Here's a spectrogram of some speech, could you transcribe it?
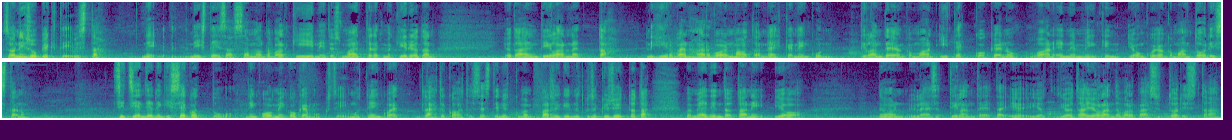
se on niin subjektiivista, niin niistä ei saa samalla tavalla kiinni. Et jos mä ajattelen, että mä kirjoitan jotain tilannetta, niin hirveän harvoin mä otan ehkä niin kuin tilanteen, jonka mä oon itse kokenut, vaan ennemminkin jonkun, jonka mä oon todistanut. Sitten siihen tietenkin sekoittuu niin kuin omiin kokemuksiin, mutta niin kuin, lähtökohtaisesti, nyt kun mä, varsinkin nyt kun sä kysyit tota, kun mä mietin tota, niin joo, ne on yleensä tilanteita, joita on jollain tavalla päässyt todistamaan.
